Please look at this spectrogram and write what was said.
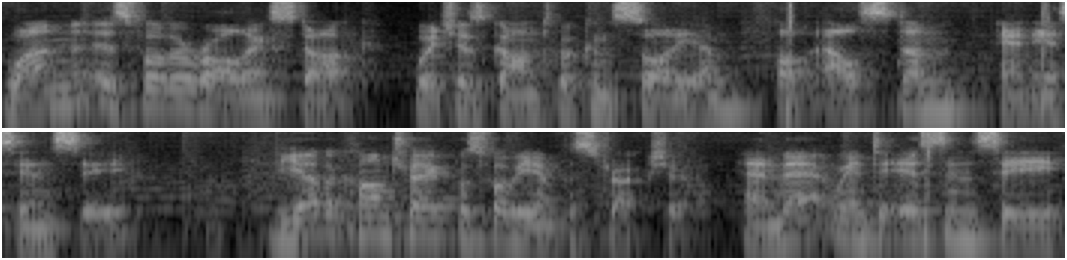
One is for the rolling stock, which has gone to a consortium of Alstom and SNC. The other contract was for the infrastructure, and that went to SNC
